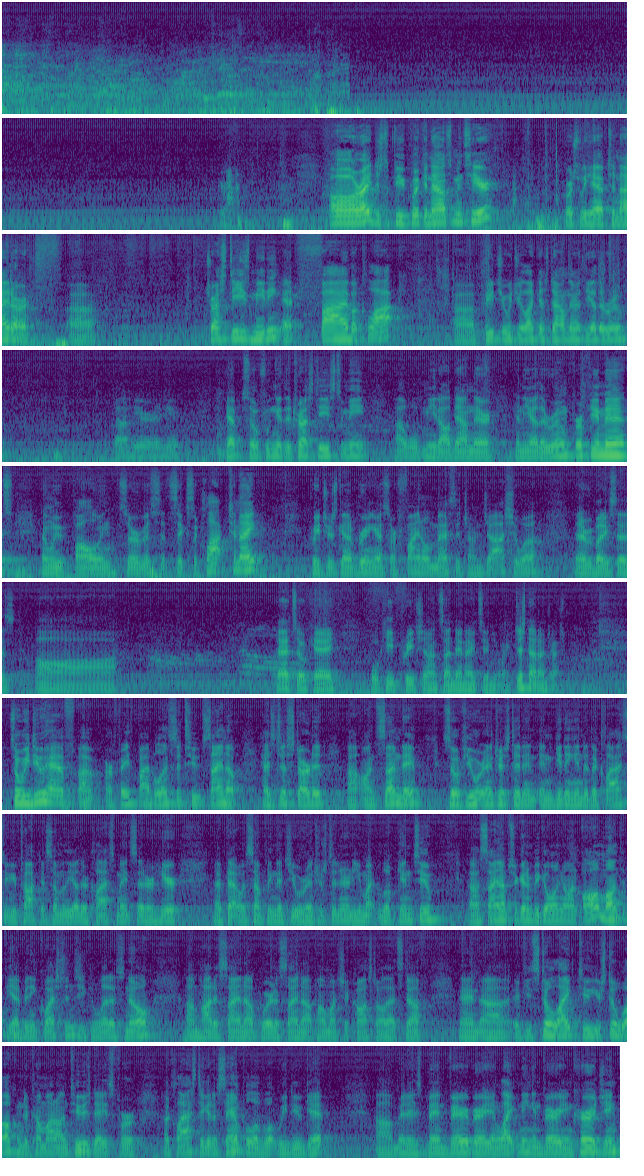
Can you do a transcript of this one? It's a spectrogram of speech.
All right, just a few quick announcements here. Of course, we have tonight our uh, trustees meeting at 5 o'clock. Uh, Preacher, would you like us down there at the other room? Down here, in here? Yep, so if we can get the trustees to meet, uh, we'll meet all down there in the other room for a few minutes. Then we, following service at six o'clock tonight, preacher's gonna bring us our final message on Joshua, and everybody says, "Aww." That's okay. We'll keep preaching on Sunday nights anyway, just not on Joshua. So we do have uh, our Faith Bible Institute sign up has just started uh, on Sunday. So if you were interested in, in getting into the class, if you've talked to some of the other classmates that are here, if that was something that you were interested in or you might look into, uh, sign-ups are going to be going on all month. If you have any questions, you can let us know um, how to sign up, where to sign up, how much it costs, all that stuff. And uh, if you still like to, you're still welcome to come out on Tuesdays for a class to get a sample of what we do get. Um, it has been very, very enlightening and very encouraging.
